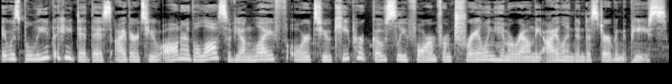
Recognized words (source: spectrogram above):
It was believed that he did this either to honor the loss of young life or to keep her ghostly form from trailing him around the island and disturbing the peace.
